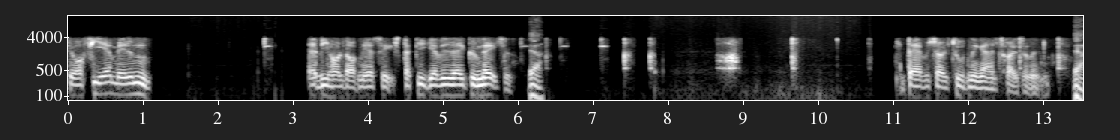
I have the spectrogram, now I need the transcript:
det var fjerde mellem, at vi holdt op med at ses. Der gik jeg videre i gymnasiet. Ja. Der er vi så i slutningen af 50'erne. Ja.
